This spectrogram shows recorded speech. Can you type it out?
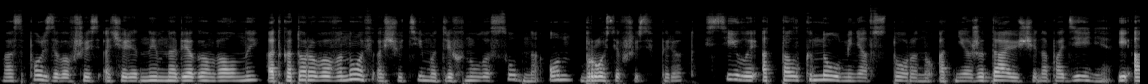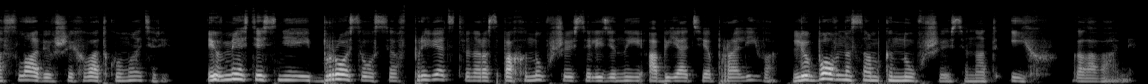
Воспользовавшись очередным набегом волны, от которого вновь ощутимо тряхнуло судно, он, бросившись вперед, силой оттолкнул меня в сторону от неожидающей нападения и ослабившей хватку матери, и вместе с ней бросился в приветственно распахнувшиеся ледяные объятия пролива, любовно сомкнувшиеся над их головами.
